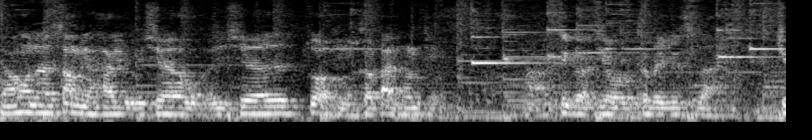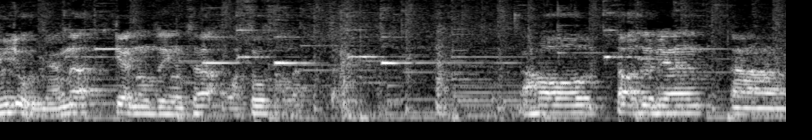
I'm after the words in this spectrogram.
然后呢，上面还有一些我的一些作品和半成品。啊，这个就特别有意思了，九九年的电动自行车我收藏了。然后到这边，嗯，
